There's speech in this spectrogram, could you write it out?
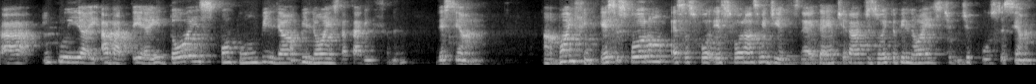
ah, incluir, aí, abater aí 2,1 bilhão, bilhões da tarifa né, desse ano. Ah, bom, enfim, esses foram, essas for, esses foram as medidas, né, a ideia é tirar 18 bilhões de, de custo esse ano.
